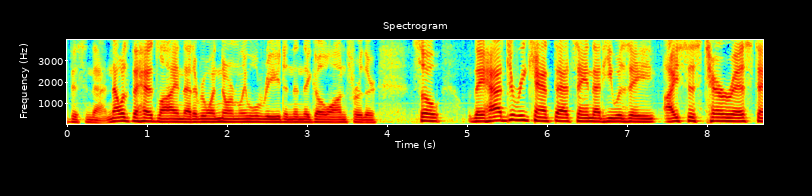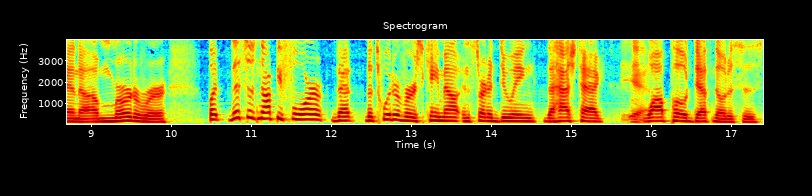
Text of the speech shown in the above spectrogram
this and that. And that was the headline that everyone normally will read, and then they go on further. So they had to recant that, saying that he was a ISIS terrorist and a murderer. But this is not before that the Twitterverse came out and started doing the hashtag Yeah. WAPO death notices.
